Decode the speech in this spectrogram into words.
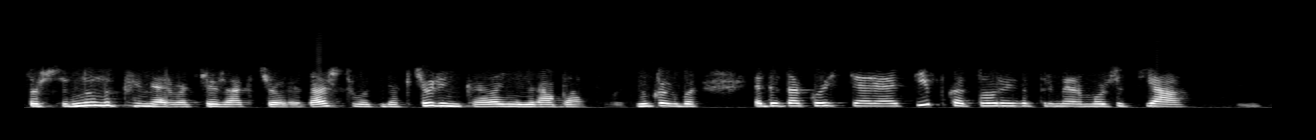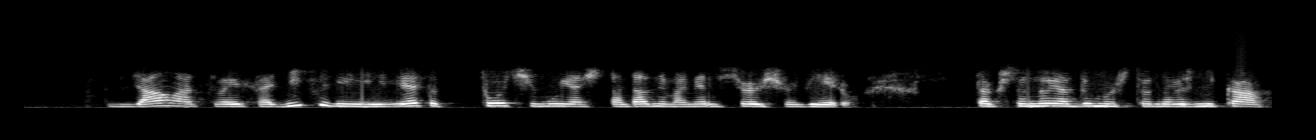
то, что, ну, например, вот те же актеры, да, что вот актеры никогда не зарабатывают. Ну, как бы это такой стереотип, который, например, может, я взяла от своих родителей, и это то, чему я на данный момент все еще верю. Так что, ну, я думаю, что наверняка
